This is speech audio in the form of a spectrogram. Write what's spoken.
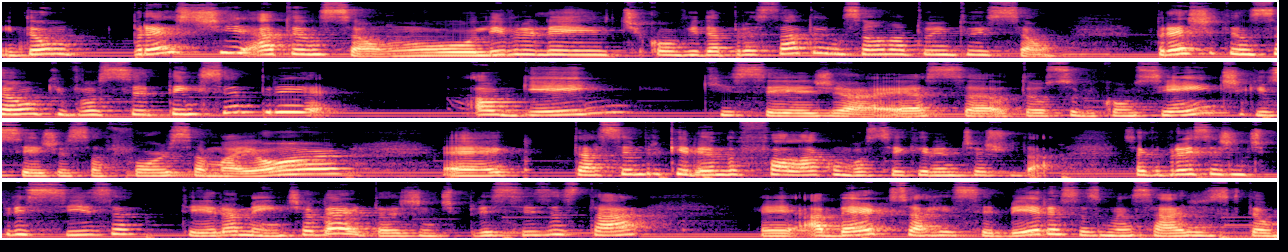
Então, preste atenção. O livro ele te convida a prestar atenção na tua intuição Preste atenção que você tem sempre alguém que seja essa o teu subconsciente, que seja essa força maior, é, tá sempre querendo falar com você, querendo te ajudar. Só que para isso a gente precisa ter a mente aberta, a gente precisa estar é, abertos a receber essas mensagens que estão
